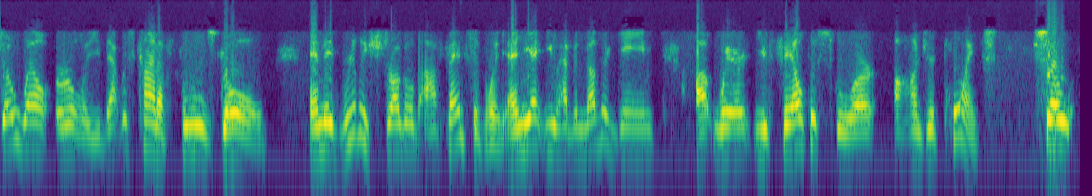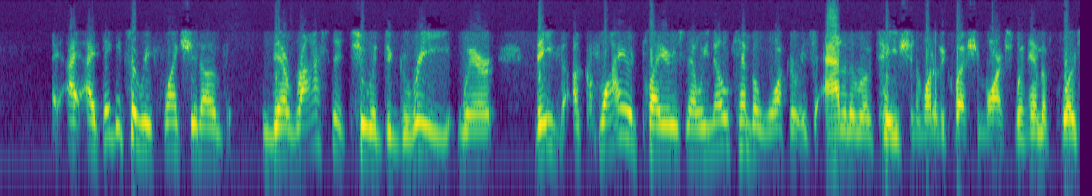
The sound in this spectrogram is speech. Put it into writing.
so well early. That was kind of fool's gold. And they've really struggled offensively. And yet you have another game uh, where you fail to score 100 points. So I, I think it's a reflection of their roster to a degree where they've acquired players. Now we know Kemba Walker is out of the rotation, and one of the question marks with him, of course,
